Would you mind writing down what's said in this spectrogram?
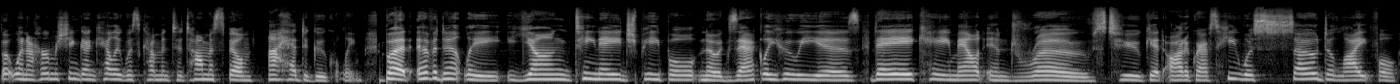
but when I heard Machine Gun Kelly was coming to Thomasville, I had to Google him. But evidently, young teenage people know exactly who he is. They came out in droves to get autographs. He was so delightful.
